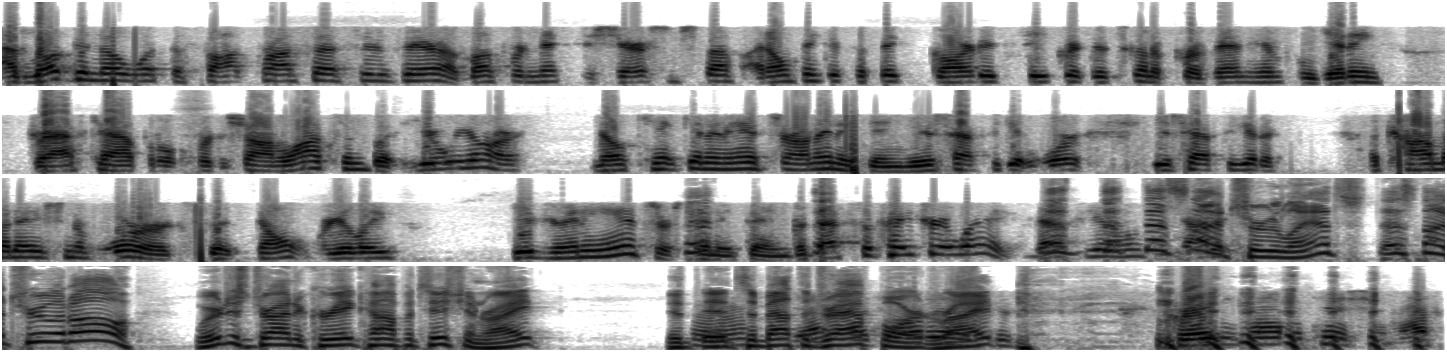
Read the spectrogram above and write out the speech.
I'd love to know what the thought process is there. I'd love for Nick to share some stuff. I don't think it's a big guarded secret that's going to prevent him from getting draft capital for Deshaun Watson, but here we are. No, can't get an answer on anything. You just have to get word. You just have to get a, a combination of words that don't really give you any answers to anything. But that's the Patriot way. That's That- you know, that- that's not true, Lance. That's not true at all. We're just trying to create competition, right? It, It's about the draft board, right? Creating competition. That's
